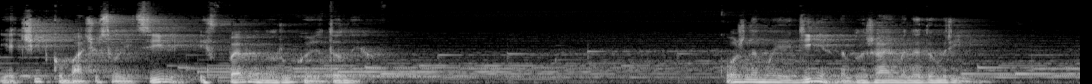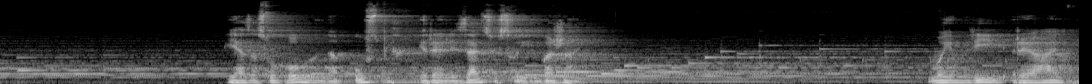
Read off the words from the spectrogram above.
Я чітко бачу свої цілі і впевнено рухаюсь до них. Кожна моя дія наближає мене до мрії. Я заслуговую на успіх і реалізацію своїх бажань. Мої мрії реальні,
